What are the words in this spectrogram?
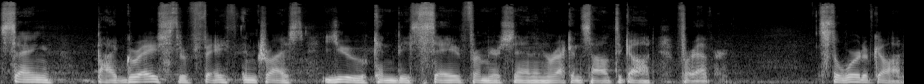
saying, by grace through faith in Christ, you can be saved from your sin and reconciled to God forever. It's the Word of God.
